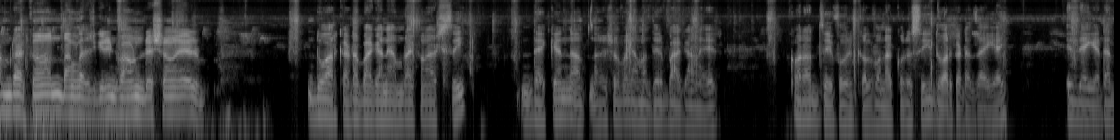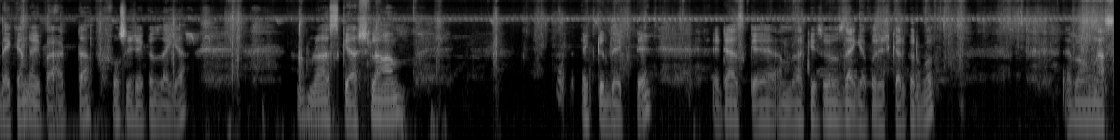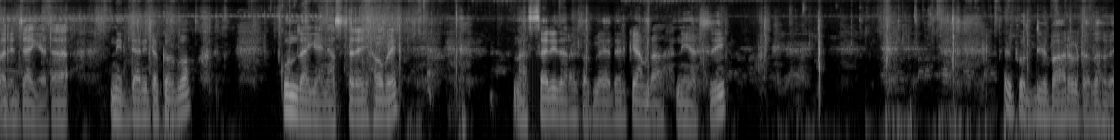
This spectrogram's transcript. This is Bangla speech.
আমরা এখন বাংলাদেশ গ্রিন ফাউন্ডেশনের দোয়ার কাটা বাগানে আমরা এখন আসছি। দেখেন আপনারা সবাই আমাদের বাগানের করার যে পরিকল্পনা করেছি দোয়ার কাটা জায়গায়, এই জায়গাটা দেখেন ওই পাহাড়টা পঁচিশ একর জায়গা। আমরা আজকে আসলাম একটু দেখতে। এটা আজকে আমরা কিছু জায়গা পরিষ্কার করব এবং নার্সারির জায়গাটা নির্ধারিত করব। কোন জায়গায় নার্সারি হবে? নার্সারি যারা করবে, এদেরকে আমরা নিয়ে আসছি। এরপর দিয়ে পাহাড়ে ওঠা যাবে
